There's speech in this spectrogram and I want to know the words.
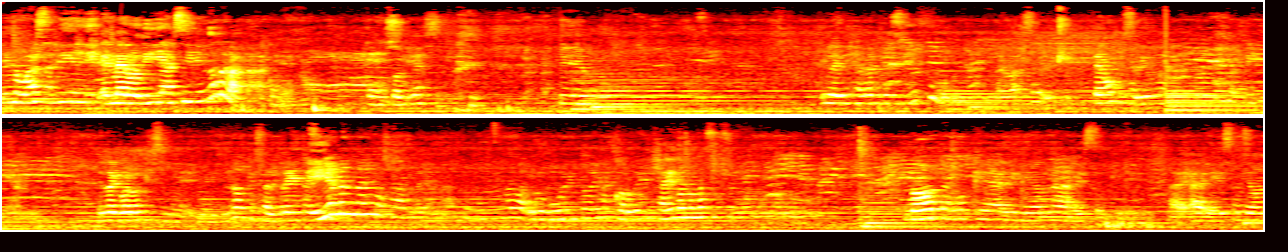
y me voy a salir el mero día así, bien arrebatada como, como solía ser. y, le dije, a ver, pues yo estuvo me vas a tengo que salir recuerdo que se me, me dijo, no, que hasta el 30. Y ella me andaba enojando, ya andaba una rubura y todo, y me acordé y dije, ay, no, no me. No, tengo que alinearme a que, a, a unión.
